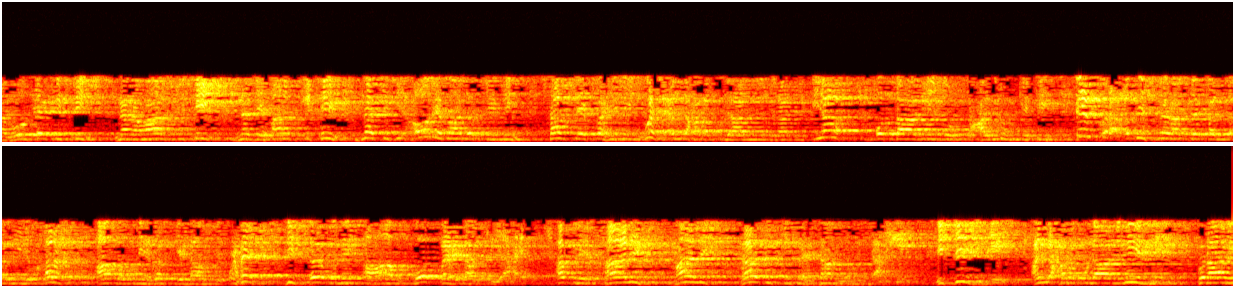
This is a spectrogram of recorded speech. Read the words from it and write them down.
نہ روزے کی تھی، نہ نماز کی تھی، نہ جہاد کی تھی، نہ کسی اور عبادت کی تھی۔ سب سے پہلی وہ اللہ رب العالمین نے کیا، وہ تعلیم و تعلم کی تھی۔ اس میں رب اللہ خرچ آپ اپنے رب کے نام سے پڑھیں، جس رب نے آپ کو پیدا کیا ہے۔ اپنے خالق، مالک رب کی پہچان ہونی چاہیے۔ اسی لیے اللہ رب العالمین نے قرآن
